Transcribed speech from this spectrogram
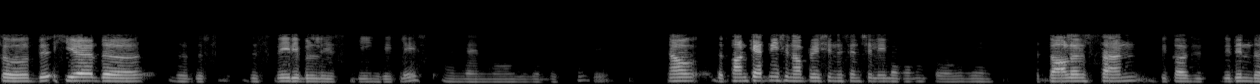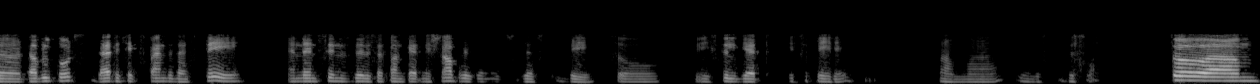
so the, here the, the, this this variable is being replaced and then uh, get this now the concatenation operation essentially like so again the dollar sun because it's within the double quotes that is expanded as pay and then since there is a concatenation operation it's just day. So we still get it's a payday from uh, this, this one. So um,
